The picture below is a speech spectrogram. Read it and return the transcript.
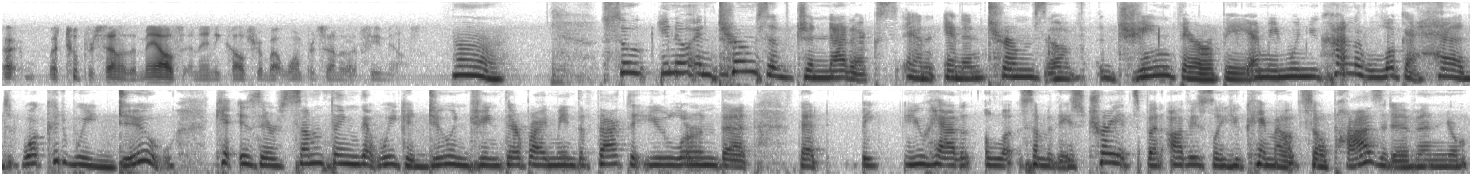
uh, two percent of the males in any culture, about one percent of the females. Hmm. So, you know, in terms of genetics and, and in terms of gene therapy, I mean, when you kind of look ahead, what could we do? Is there something that we could do in gene therapy? I mean, the fact that you learned that, that you had some of these traits, but obviously you came out so positive and you're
